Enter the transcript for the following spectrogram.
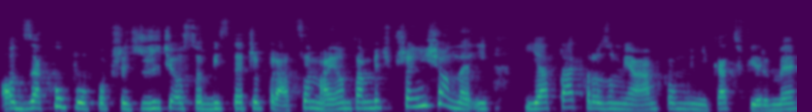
od zakupów poprzez życie osobiste czy pracę, mają tam być przeniesione. I ja tak rozumiałam komunikat firmy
